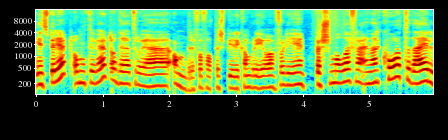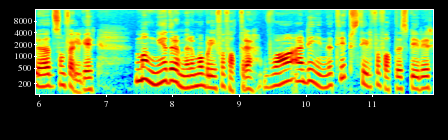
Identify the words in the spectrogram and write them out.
inspirert og motivert. Og det tror jeg andre forfatterspirer kan bli òg. Fordi spørsmålet fra NRK til deg lød som følger. Mange drømmer om å bli forfattere. Hva er dine tips til forfatterspirer?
